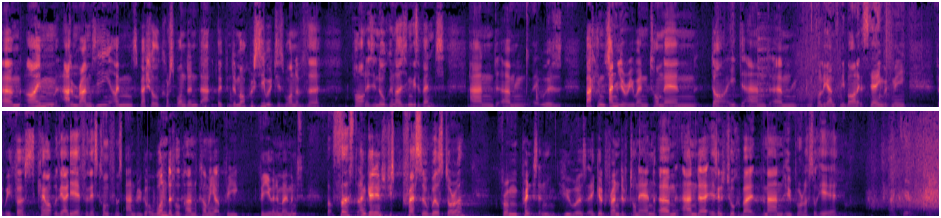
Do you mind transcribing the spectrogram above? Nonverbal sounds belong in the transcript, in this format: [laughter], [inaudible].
Um, I'm Adam Ramsay. I'm special correspondent at Open Democracy, which is one of the partners in organising this event. And um, it was back in January when Tom Nairn died, and um, my colleague Anthony Barnett is staying with me, that we first came up with the idea for this conference. And we've got a wonderful panel coming up for you, for you in a moment. But first, I'm going to introduce Professor Will Storrar from Princeton, who was a good friend of Tom Nairn, um, and uh, is going to talk about the man who brought us all here. Thank you. Thank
